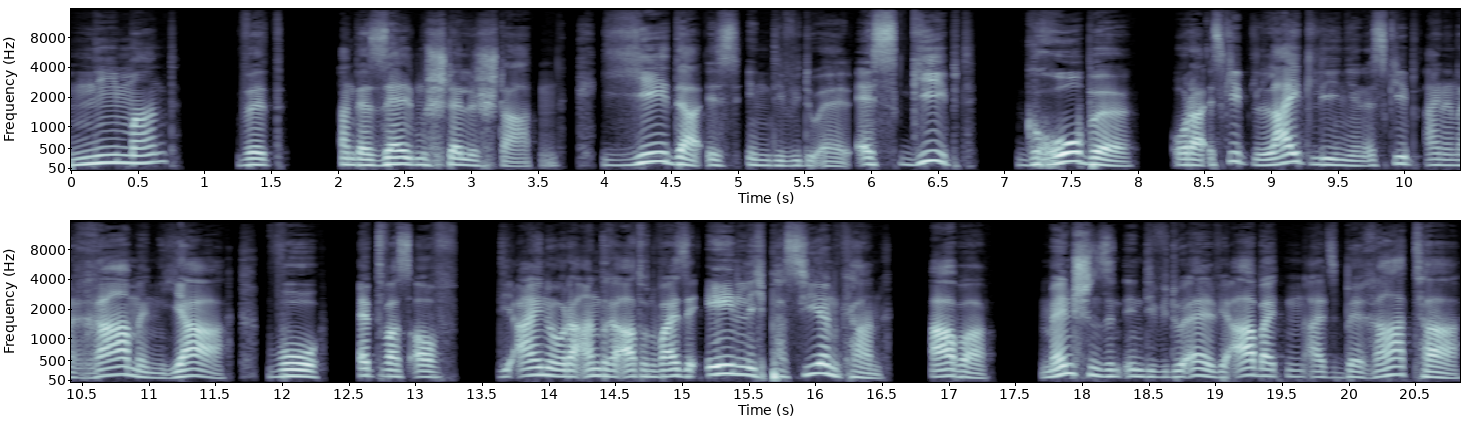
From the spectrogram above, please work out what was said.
niemand wird an derselben Stelle starten. Jeder ist individuell. Es gibt grobe oder es gibt Leitlinien, es gibt einen Rahmen, ja, wo etwas auf die eine oder andere Art und Weise ähnlich passieren kann. Aber Menschen sind individuell. Wir arbeiten als Berater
